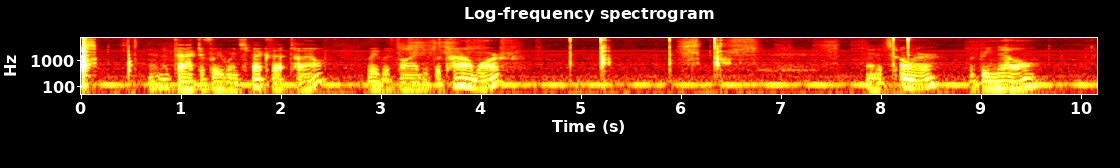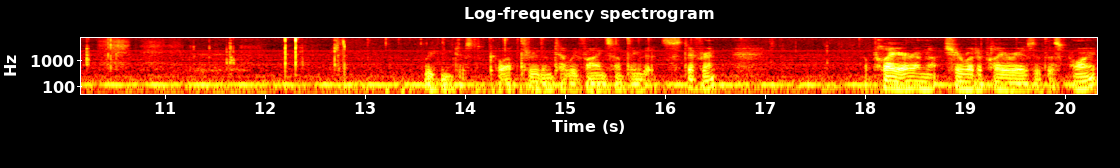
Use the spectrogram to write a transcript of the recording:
And in fact, if we were inspect that tile, we would find it's a tile morph, and its owner would be nil. We can just up through them until we find something that's different. A player, I'm not sure what a player is at this point.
